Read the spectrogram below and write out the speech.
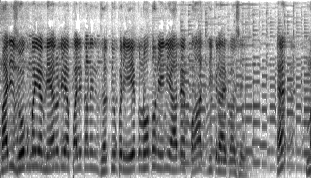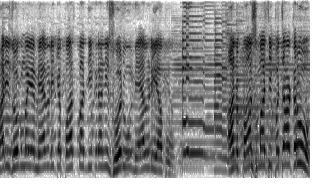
મારી જોગમાં એ મેલડી પાલિતાણાની ધરતી ઉપર એક નહોતો ને એની આડે પાંચ દીકરા આપ્યા છે. હે? મારી જોગમાં એ મેલડી કે પાંચ પાંચ દીકરાની જોડ હું મેલડી આપું. અને પાંચમાંથી પચાસ કરું,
